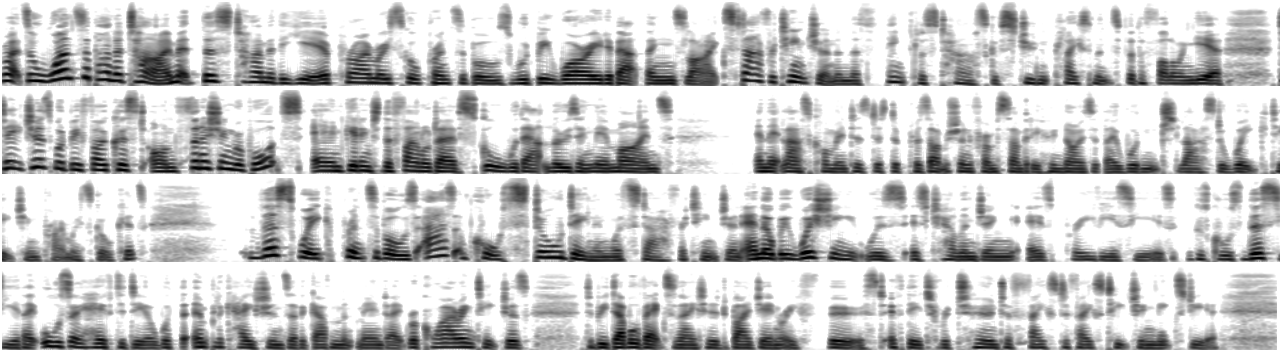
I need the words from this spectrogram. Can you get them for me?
Right, so once upon a time, at this time of the year, primary school principals would be worried about things like staff retention and the thankless task of student placements for the following year. Teachers would be focused on finishing reports and getting to the final day of school without losing their minds. And that last comment is just a presumption from somebody who knows that they wouldn't last a week teaching primary school kids. This week, principals are, of course, still dealing with staff retention and they'll be wishing it was as challenging as previous years because, of course, this year they also have to deal with the implications of a government mandate requiring teachers to be double vaccinated by January 1st if they're to return to face to face teaching next year.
